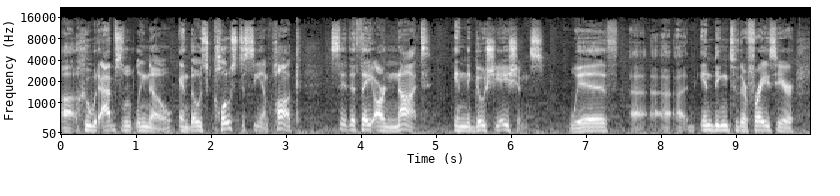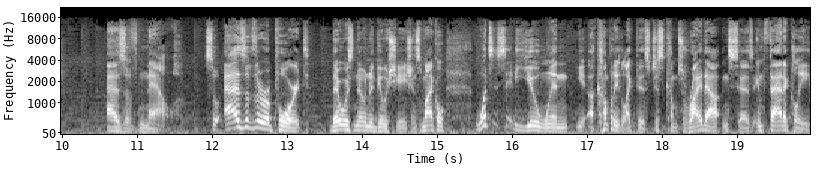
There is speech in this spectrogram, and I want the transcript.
uh, who would absolutely know, and those close to CM Punk, say that they are not in negotiations with uh, uh, uh, ending to their phrase here as of now. So, as of the report, there was no negotiations. Michael, what's it say to you when a company like this just comes right out and says emphatically,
